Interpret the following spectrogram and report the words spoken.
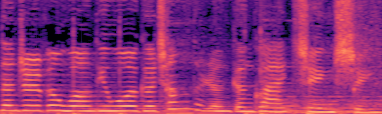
但只盼望听我歌唱的人赶快清醒。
